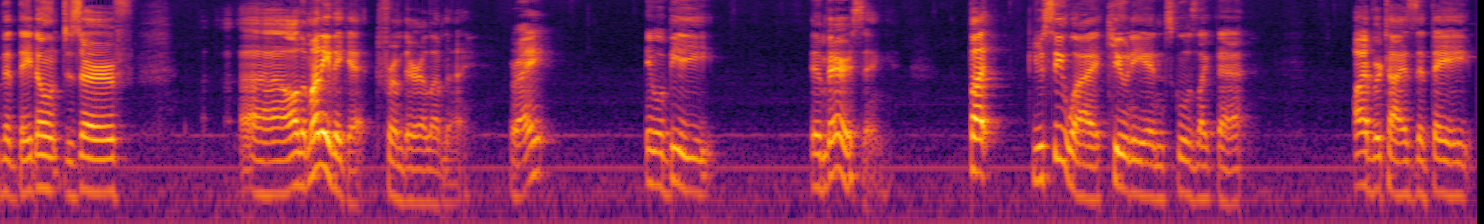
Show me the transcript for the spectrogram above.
that they don't deserve uh, all the money they get from their alumni, right? It would be embarrassing. But you see why CUNY and schools like that advertise that they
